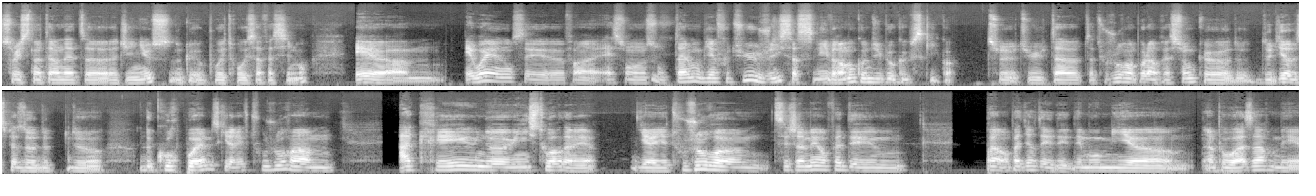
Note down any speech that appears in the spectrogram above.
sur le site internet euh, Genius, donc euh, vous pouvez trouver ça facilement. Et, euh, et ouais, non, c'est, enfin, elles sont, sont tellement bien foutues, je dis, ça se lit vraiment comme du Bukowski, quoi. Tu, tu as, toujours un peu l'impression que de, de lire une espèce de, de, de, de court poème, parce qu'il arrive toujours à, à créer une, une histoire derrière. Il y a, y a toujours. c'est jamais en fait des. on va pas dire des, des, des mots mis un peu au hasard, mais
